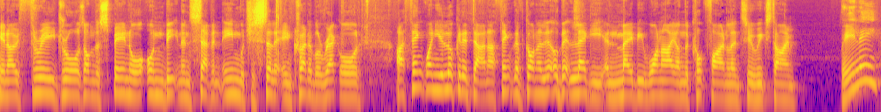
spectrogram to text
you know, three draws on the spin or unbeaten in 17, which is still an incredible record. I think when you look at it, Dan, I think they've gone a little bit leggy and maybe one eye on the cup final in two weeks' time. Really?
